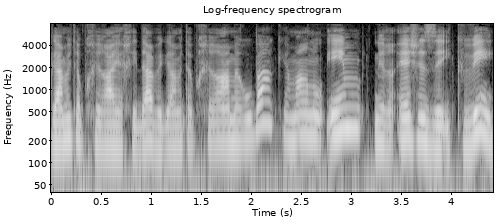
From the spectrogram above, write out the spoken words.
גם את הבחירה היחידה וגם את הבחירה המרובה, כי אמרנו, אם נראה שזה עקבי,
